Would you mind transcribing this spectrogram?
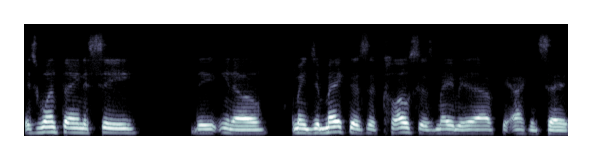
it's one thing to see the you know I mean Jamaica is the closest maybe that I, I can say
